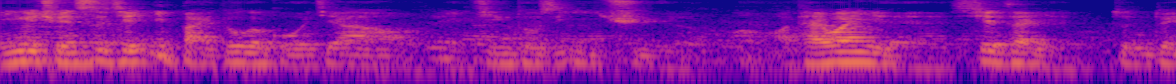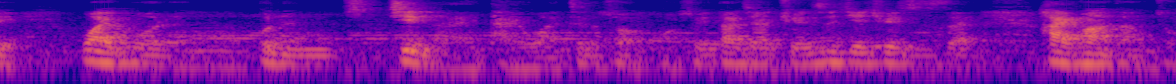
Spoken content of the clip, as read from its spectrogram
因为全世界一百多个国家哈，已经都是疫区了啊，台湾也现在也针对外国人不能进来台湾这个状况，所以大家全世界确实是在害怕当中。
